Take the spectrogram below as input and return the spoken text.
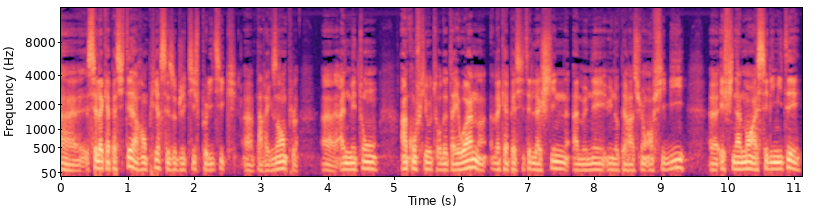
euh, c'est la capacité à remplir ses objectifs politiques. Euh, par exemple, admettons un conflit autour de Taïwan, la capacité de la Chine à mener une opération amphibie est finalement assez limitée.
